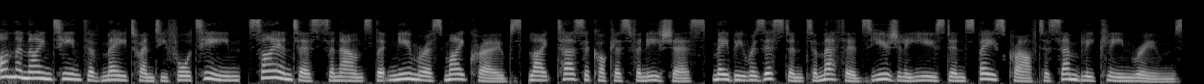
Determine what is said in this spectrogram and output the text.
On 19 May 2014, scientists announced that numerous microbes, like Tersicoccus phoenicis, may be resistant to methods usually used in spacecraft assembly clean rooms.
